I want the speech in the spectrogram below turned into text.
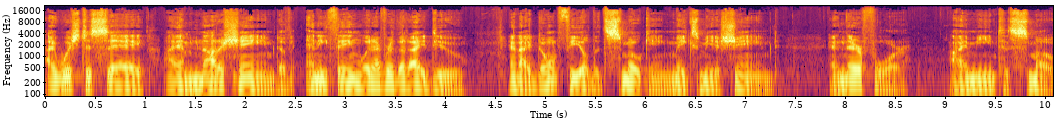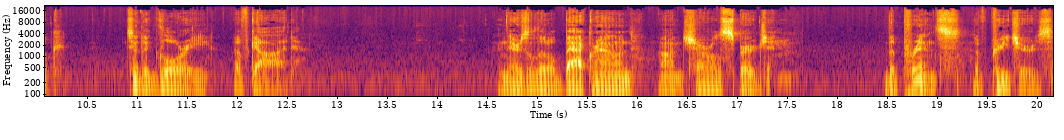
I wish to say I am not ashamed of anything whatever that I do, and I don't feel that smoking makes me ashamed, and therefore I mean to smoke to the glory of God. And there's a little background on Charles Spurgeon the prince of preachers.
